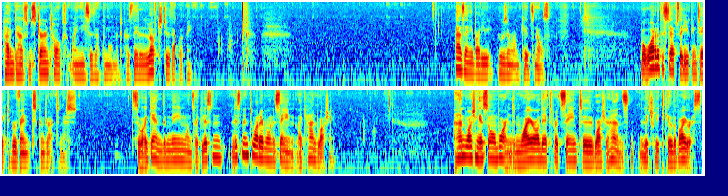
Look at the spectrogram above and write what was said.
Having to have some stern talks with my nieces at the moment because they love to do that with me. As anybody who's around kids knows. But what are the steps that you can take to prevent contracting it? So again, the main ones like listen listening to what everyone is saying, like hand washing. Hand washing is so important and why are all the experts saying to wash your hands? Literally to kill the virus.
